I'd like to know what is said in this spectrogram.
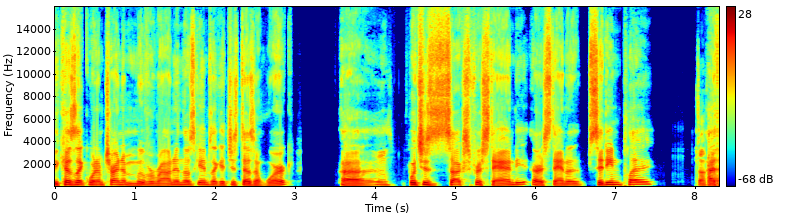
because like when I'm trying to move around in those games, like it just doesn't work. Uh, Mm. which is sucks for standing or stand up sitting play okay.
